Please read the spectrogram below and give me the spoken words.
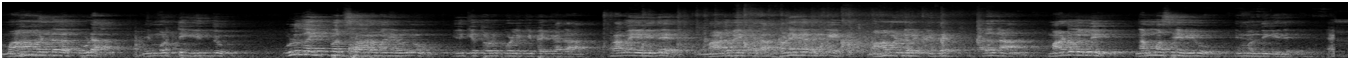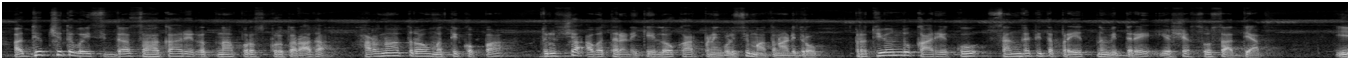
ಮಹಾಮಂಡಲ ಕೂಡ ನಿಮ್ಮೊಟ್ಟಿಗೆ ಇದ್ದು ಉಳಿದ ಇಪ್ಪತ್ತು ಸಾವಿರ ಮನೆಯನ್ನು ಇದಕ್ಕೆ ತೊಡ್ಕೊಳ್ಳಿಕ್ಕೆ ಬೇಕಾದ ಕ್ರಮ ಏನಿದೆ, ಮಾಡಬೇಕಾದ ಹೊಣೆಗಾರಿಕೆ ಮಹಾಮಂಡಲಕ್ಕಿದೆ. ಅದನ್ನ ಮಾಡುವಲ್ಲಿ ನಮ್ಮ ಸೇವೆಯು ನಿಮ್ಮೊಂದಿಗಿದೆ. ಅಧ್ಯಕ್ಷತೆ ವಹಿಸಿದ್ದ ಸಹಕಾರಿ ರತ್ನ ಪುರಸ್ಕೃತರಾದ ಹರನಾಥ್ ರಾವ್ ಮತ್ತಿಕೊಪ್ಪ ದೃಶ್ಯ ಅವತರಣಿಕೆ ಲೋಕಾರ್ಪಣೆಗೊಳಿಸಿ ಮಾತನಾಡಿದರು. ಪ್ರತಿಯೊಂದು ಕಾರ್ಯಕ್ಕೂ ಸಂಘಟಿತ ಪ್ರಯತ್ನವಿದ್ದರೆ ಯಶಸ್ಸು ಸಾಧ್ಯ. ಈ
